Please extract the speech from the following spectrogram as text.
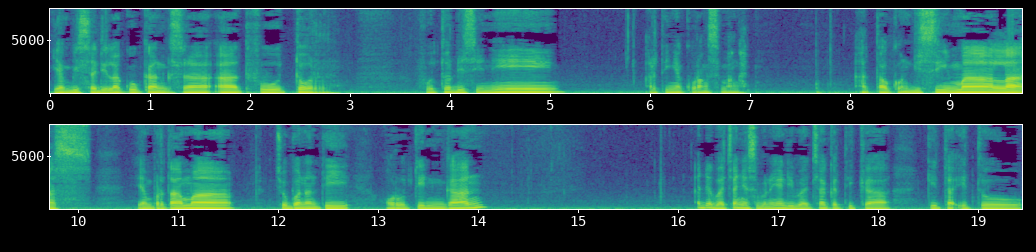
yang bisa dilakukan saat futur. Futur di sini artinya kurang semangat atau kondisi malas. Yang pertama, coba nanti rutinkan. Ada bacanya sebenarnya dibaca ketika kita itu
